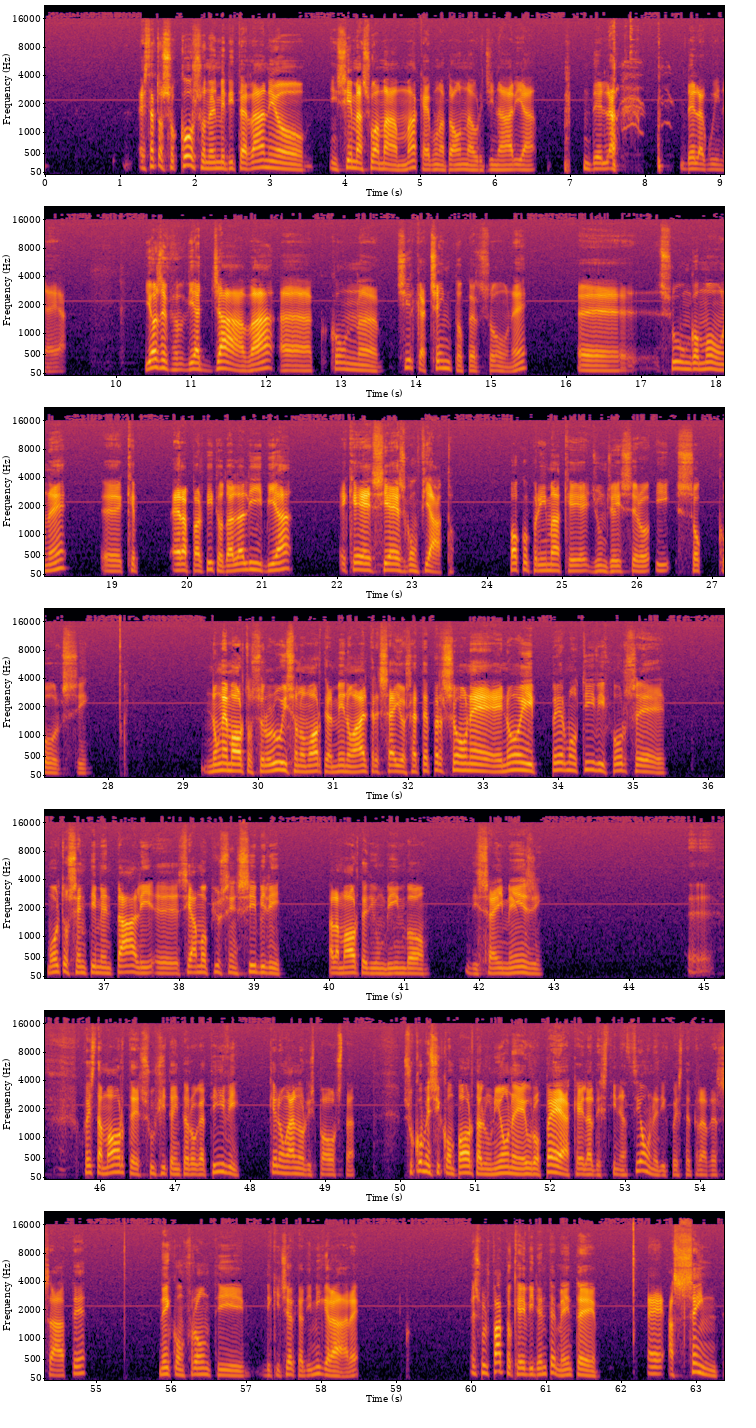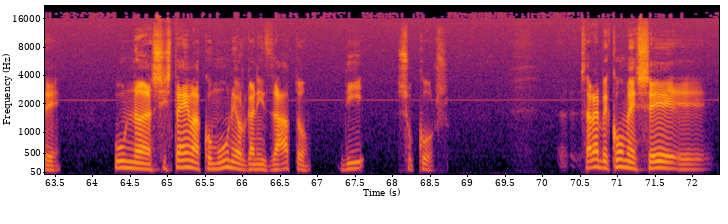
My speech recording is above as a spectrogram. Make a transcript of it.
è stato soccorso nel Mediterraneo insieme a sua mamma, che era una donna originaria della, della Guinea. Joseph viaggiava eh, con circa 100 persone eh, su un gommone eh, che era partito dalla Libia e che si è sgonfiato poco prima che giungessero i soccorsi non è morto solo lui, sono morte almeno altre sei o sette persone e noi per motivi forse molto sentimentali eh, siamo più sensibili alla morte di un bimbo di sei mesi. Eh, questa morte suscita interrogativi che non hanno risposta su come si comporta l'Unione Europea, che è la destinazione di queste traversate, nei confronti di chi cerca di migrare e sul fatto che evidentemente è assente un sistema comune organizzato di soccorso. Sarebbe come se eh,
